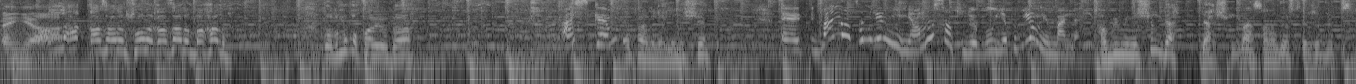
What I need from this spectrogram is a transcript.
sen ya. Allah kazalım sonra kazalım bakalım. Kolumu koparıyor daha. Aşkım. Efendim Minişim. Evet ben de atabilir miyim ya? Nasıl atılıyor bu? Yapabiliyor muyum ben de? Tabii Minişim gel. Gel şimdi ben sana göstereceğim hepsini.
